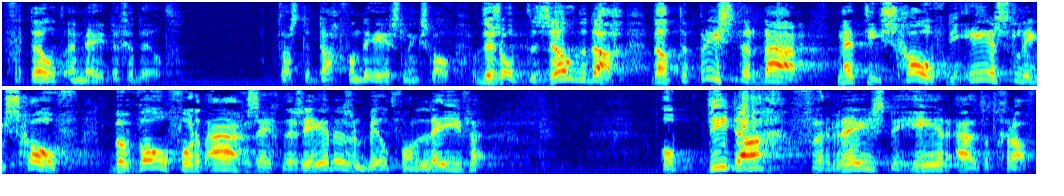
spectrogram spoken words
verteld en medegedeeld. Het was de dag van de eerstelingsschoof. Dus op dezelfde dag dat de priester daar met die schoof, die eerstelingsschoof, bewoog voor het aangezicht des Heeren, een beeld van leven. Op die dag verrees de Heer uit het graf,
